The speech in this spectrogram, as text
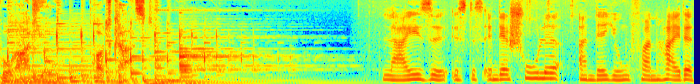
Inforadio Podcast. Leise ist es in der Schule an der Jungfernheide.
